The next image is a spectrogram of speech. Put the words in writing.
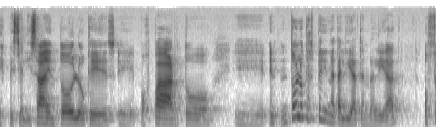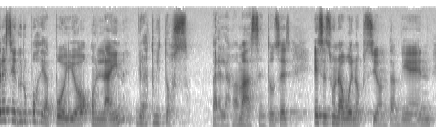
especializada en todo lo que es eh, posparto, eh, en, todo lo que es perinatalidad en realidad, ofrece grupos de apoyo online gratuitos para las mamás. Entonces, esa es una buena opción también.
